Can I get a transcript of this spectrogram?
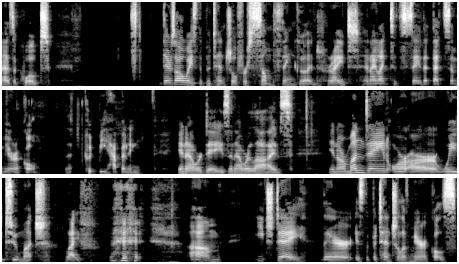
as a quote. There's always the potential for something good, right? And I like to say that that's a miracle that could be happening in our days, in our lives, in our mundane or our way too much life. um, each day, there is the potential of miracles.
